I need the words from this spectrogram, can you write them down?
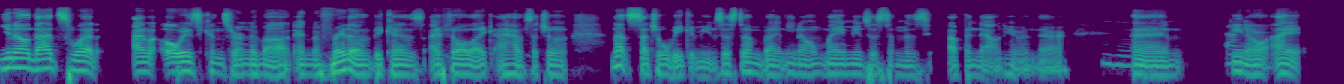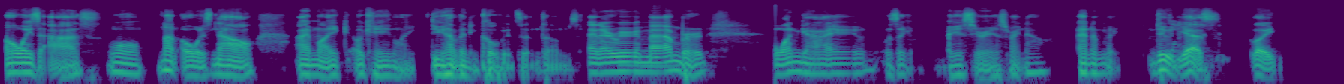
You know, that's what I'm always concerned about and afraid of because I feel like I have such a not such a weak immune system, but you know, my immune system is up and down here and there. Mhm. And Oh, you know. I always ask, well, not always now. I'm like, okay, like, do you have any COVID symptoms? And I remembered one guy was like, Are you serious right now? And I'm like, dude, yes. Like,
